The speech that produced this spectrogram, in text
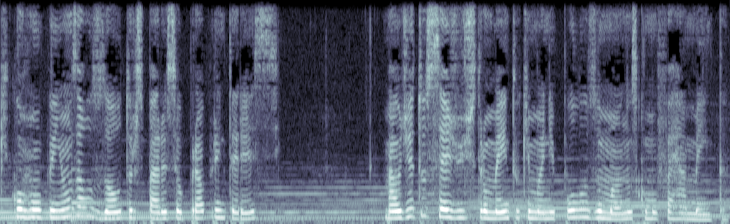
que corrompem uns aos outros para o seu próprio interesse? Maldito seja o instrumento que manipula os humanos como ferramenta,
